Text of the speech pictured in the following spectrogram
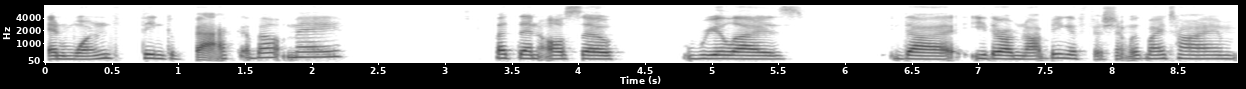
and one think back about May, but then also realize that either I'm not being efficient with my time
